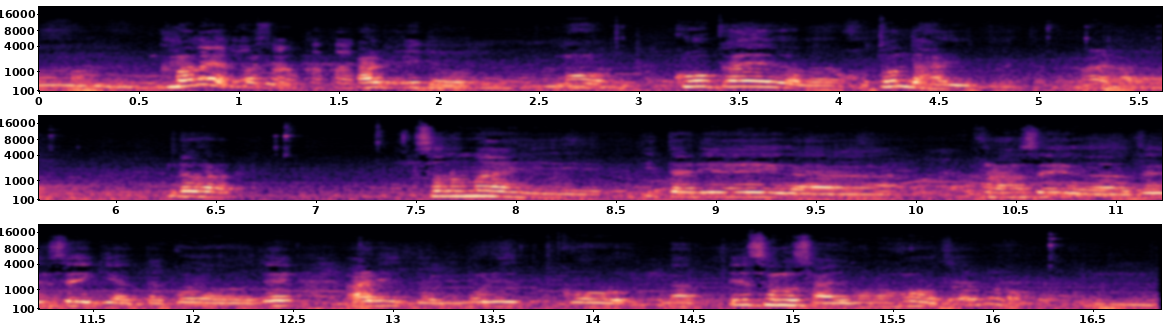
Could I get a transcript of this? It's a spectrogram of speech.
うん。まだやっぱりハリウッドもう公開映画がほとんどハリウッドだったから、はいはいはい。だからその前にイタリア映画フランス映画が全盛期やった頃でハリウッドに乗りこうなってその最後の方で、うん、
